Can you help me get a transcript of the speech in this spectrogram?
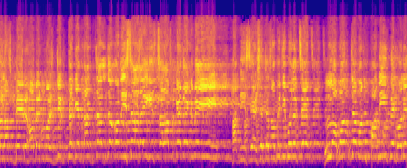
সালাম বের হবেন মসজিদ থেকে। দাজ্জাল যখন ঈসা আলাইহিস সালামকে দেখবে, হাদিসে এসেছে, নবীজি বলেছেন, লবণ যেমন পানিতে গলে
